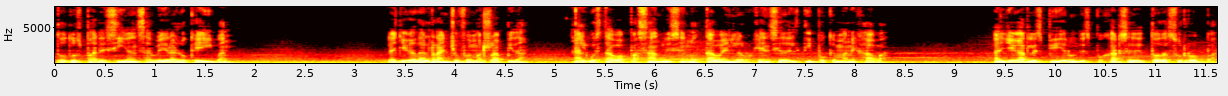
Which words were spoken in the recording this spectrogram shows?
Todos parecían saber a lo que iban. La llegada al rancho fue más rápida. Algo estaba pasando y se notaba en la urgencia del tipo que manejaba. Al llegar les pidieron despojarse de toda su ropa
